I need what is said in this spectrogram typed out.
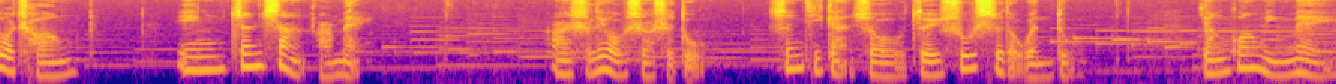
座城因真善而美。二十六摄氏度，身体感受最舒适的温度，阳光明媚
